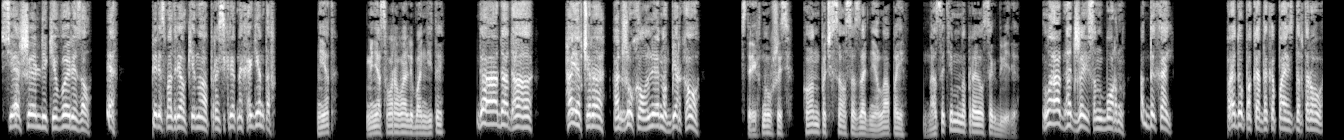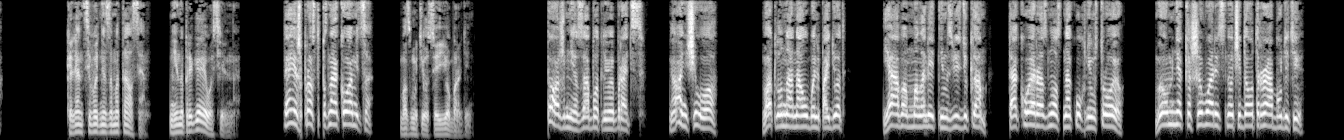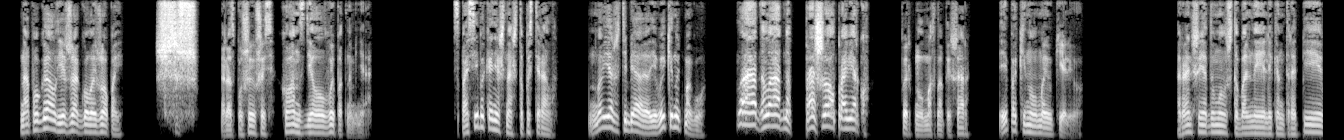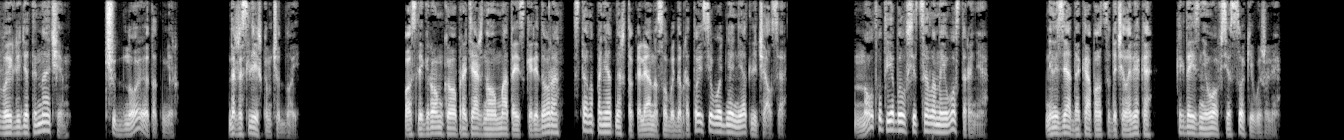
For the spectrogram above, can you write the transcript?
Все шельдики вырезал. Эх, пересмотрел кино про секретных агентов? Нет. Меня своровали бандиты. Да-да-да. А я вчера отжухал Лену Беркову. Стряхнувшись, Хуан почесался задней лапой, а затем направился к двери. Ладно, Джейсон Борн, отдыхай. Пойду пока докопаюсь до второго. Колян сегодня замотался. Не напрягай его сильно. Да я ж просто познакомиться. — возмутился Ёбородень. Тоже мне заботливый братец. А ничего. Вот луна на убыль пойдет. Я вам, малолетним звездюкам, такой разнос на кухне устрою. Вы у меня кошеварить с ночи до утра будете. Напугал ежа голой жопой. Ш-ш-ш. Распушившись, Хуан сделал выпад на меня. «Спасибо, конечно, что постирал. Но я же тебя и выкинуть могу», Ладно, ладно, прошел проверку. — фыркнул мохнатый шар и покинул мою келью. Раньше я думал, что больные ликантропии выглядят иначе. Чудной этот мир. Даже слишком чудной. После громкого протяжного мата из коридора стало понятно, что Колян особой добротой сегодня не отличался. Но тут я был всецело на его стороне. Нельзя докапываться до человека, когда из него все соки выжили.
